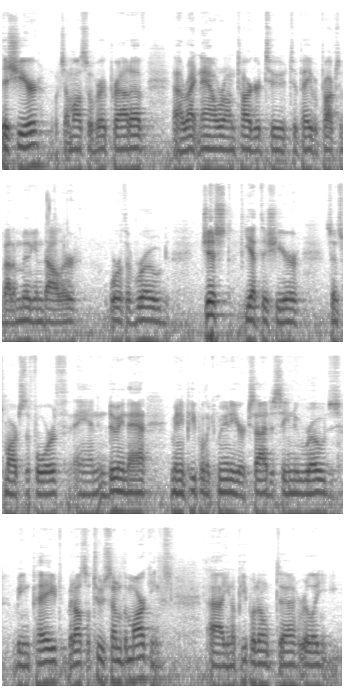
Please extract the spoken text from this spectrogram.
this year, which I'm also very proud of. Uh, right now, we're on target to to pave approximately about a million dollar worth of road just yet this year since March the 4th. And in doing that, many people in the community are excited to see new roads being paved, but also too some of the markings. Uh, you know, people don't uh, really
